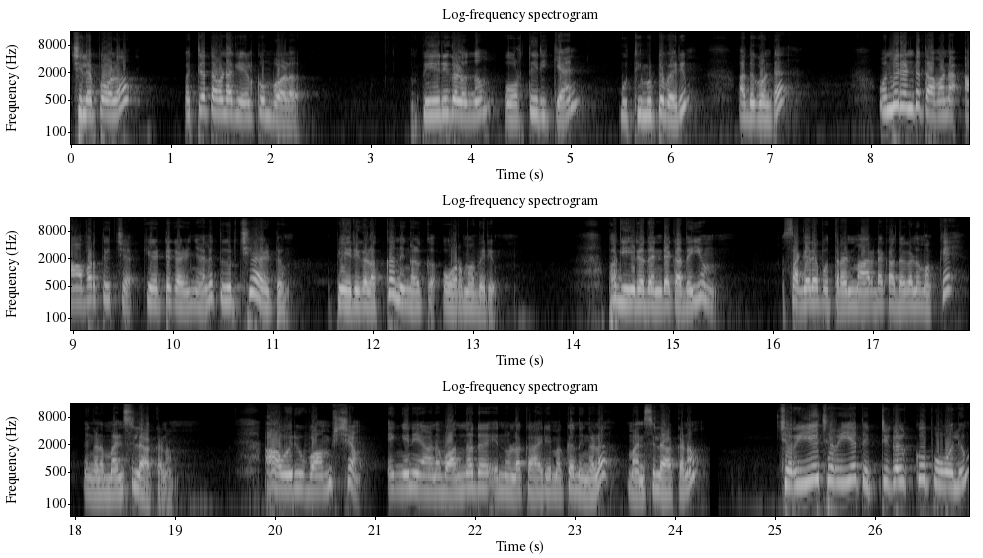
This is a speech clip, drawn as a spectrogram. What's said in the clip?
ചിലപ്പോൾ ഒറ്റത്തവണ കേൾക്കുമ്പോൾ പേരുകളൊന്നും ഓർത്തിരിക്കാൻ ബുദ്ധിമുട്ട് വരും. അതുകൊണ്ട് ഒന്ന് രണ്ട് തവണ ആവർത്തിച്ച് കേട്ട് കഴിഞ്ഞാൽ തീർച്ചയായിട്ടും പേരുകളൊക്കെ നിങ്ങൾക്ക് ഓർമ്മ വരും. ഭഗീരഥന്റെ കഥയും സകരപുത്രന്മാരുടെ കഥകളുമൊക്കെ നിങ്ങൾ മനസ്സിലാക്കണം. ആ ഒരു വംശം എങ്ങനെയാണ് വന്നത് എന്നുള്ള കാര്യമൊക്കെ നിങ്ങൾ മനസ്സിലാക്കണം. ചെറിയ ചെറിയ തെറ്റുകൾക്ക് പോലും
